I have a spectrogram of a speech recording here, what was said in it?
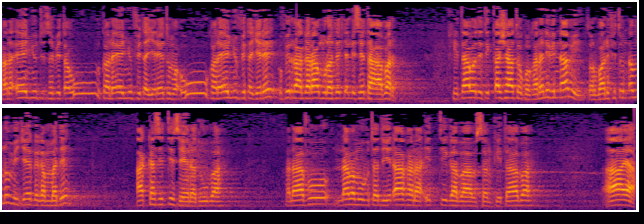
kana eenyutu isa fixa uu kana eenyu fixa jedheetuma uu kana eenyu fixa jedhee ofirraa garaa muratee callisee taa'a bar kitaaba xixiqqashaa tokko kana ni finnaami torbaan fituun dhabnu mijee gammade akkasitti seena duuba kanaafuu nama mubtadiidhaa kana itti gabaabsan kitaaba aaya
